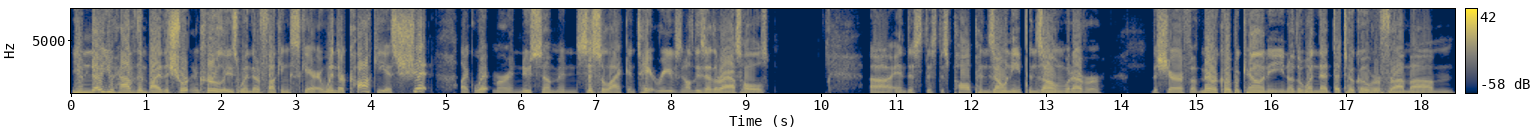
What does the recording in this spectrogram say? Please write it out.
You know you have them by the short and curlies when they're fucking scared. When they're cocky as shit, like Whitmer and Newsom and Sisolak and Tate Reeves and all these other assholes, uh, and this this this Paul Penzoni, Penzone, whatever, the sheriff of Maricopa County, you know, the one that that took over from um,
